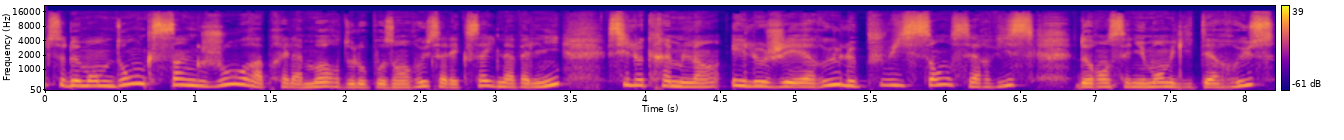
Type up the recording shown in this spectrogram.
Se demande donc, cinq jours après la mort de l'opposant russe Alexei Navalny, si le Kremlin et le GRU, le puissant service de renseignement militaire russe,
